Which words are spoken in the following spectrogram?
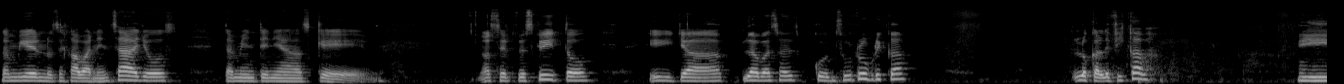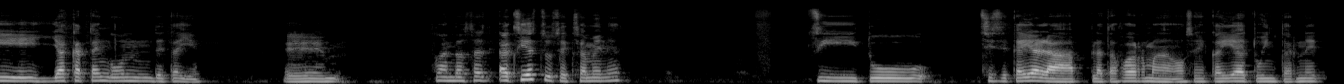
también nos dejaban ensayos, también tenías que hacer tu escrito, y ya la base con su rúbrica lo calificaba. Y ya acá tengo un detalle. Em, cuando hacías tus exámenes, si tu si se caía la plataforma o se caía tu internet,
